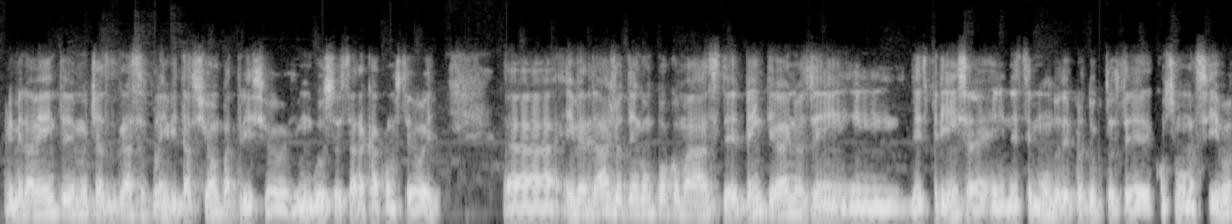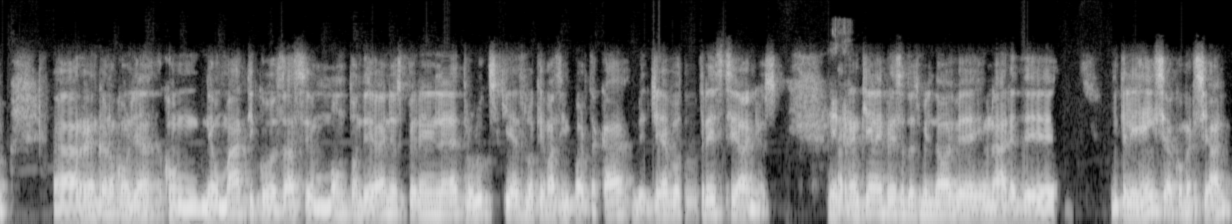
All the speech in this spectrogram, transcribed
Primeramente, muchas gracias por la invitación, Patricio, y un gusto estar acá con usted hoy. Uh, en verdad, yo tengo un poco más de 20 años en, en, de experiencia en este mundo de productos de consumo masivo, uh, arrancando con, con, neumáticos hace un montón de años, pero en Electrolux, que es lo que más importa acá, llevo 13 años. Mira. Arranqué en la empresa 2009 en una área de inteligencia comercial,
